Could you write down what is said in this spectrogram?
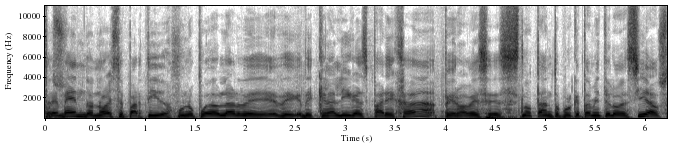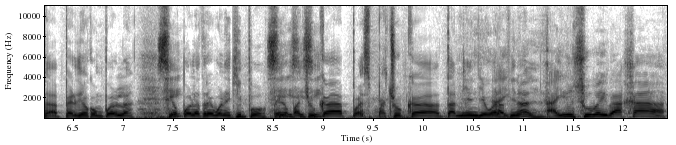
Tremendo, ¿no? Este partido. Uno puede hablar de, de- de que la liga es pareja, pero a veces no tanto, porque también te lo decía, o sea, perdió con Puebla. Sí. Puebla trae buen equipo, pero sí, Pachuca, pues Pachuca también llegó a la final. hay un sube y baja,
